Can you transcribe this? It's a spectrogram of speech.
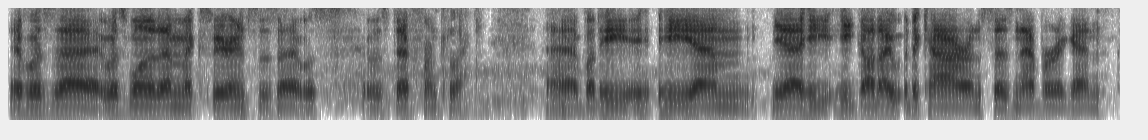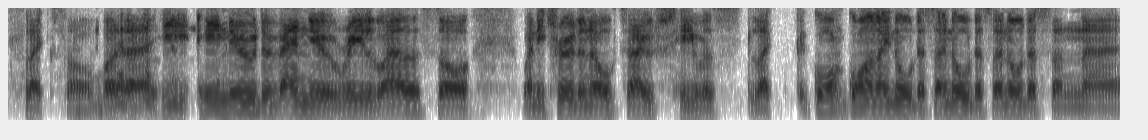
it was uh, it was one of them experiences. it was it was different, like. Uh, but he he um yeah he he got out of the car and says never again like so but uh, he he knew the venue real well so when he threw the notes out he was like go on go on I know this I know this I know this and uh,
